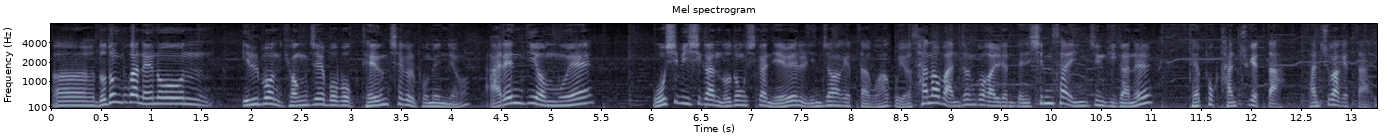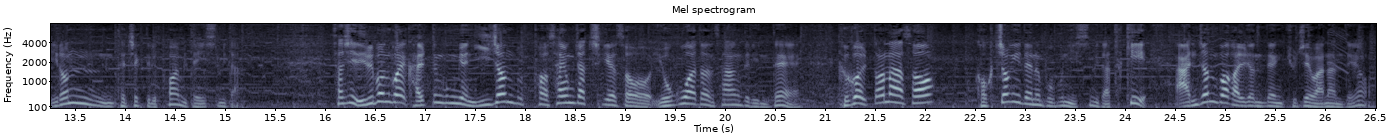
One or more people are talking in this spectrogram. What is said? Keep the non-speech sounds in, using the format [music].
어, 노동부가 내놓은 일본 경제보복 대응책을 보면요. R&D 업무에 52시간 노동시간 예외를 인정하겠다고 하고요. 산업안전과 관련된 심사 인증 기간을 대폭 단축했다, 단축하겠다 이런 대책들이 포함이 되어 있습니다. 사실 일본과의 갈등 국면 이전부터 사용자 측에서 요구하던 사항들인데 그걸 떠나서 걱정이 되는 부분이 있습니다. 특히 안전과 관련된 규제 완화인데요.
